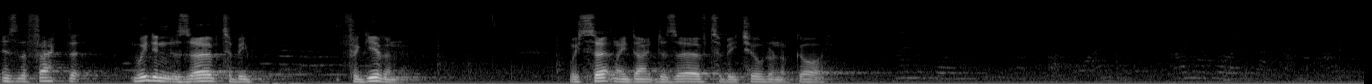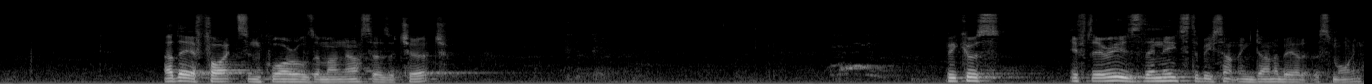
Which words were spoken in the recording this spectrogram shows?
is the fact that we didn't deserve to be forgiven. We certainly don't deserve to be children of God. Are there fights and quarrels among us as a church? Because if there is, there needs to be something done about it this morning.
